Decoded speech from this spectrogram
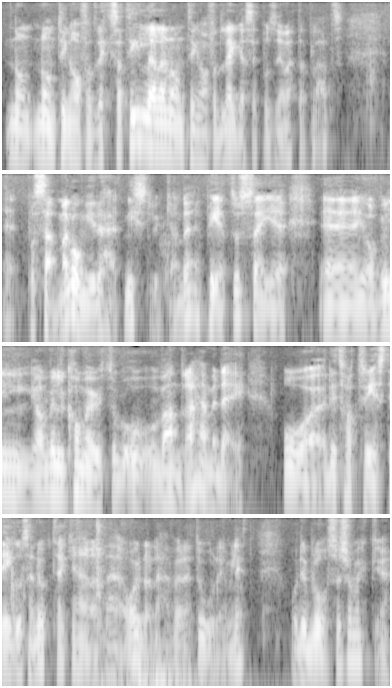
nå någonting har fått växa till eller någonting har fått lägga sig på sin rätta plats. Eh, på samma gång är det här ett misslyckande. Petrus säger eh, jag, vill, jag vill komma ut och, och, och, vandra här med dig. Och det tar tre steg och sen upptäcker han att det här, oj då, det här var rätt orimligt. Och det blåser så mycket.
